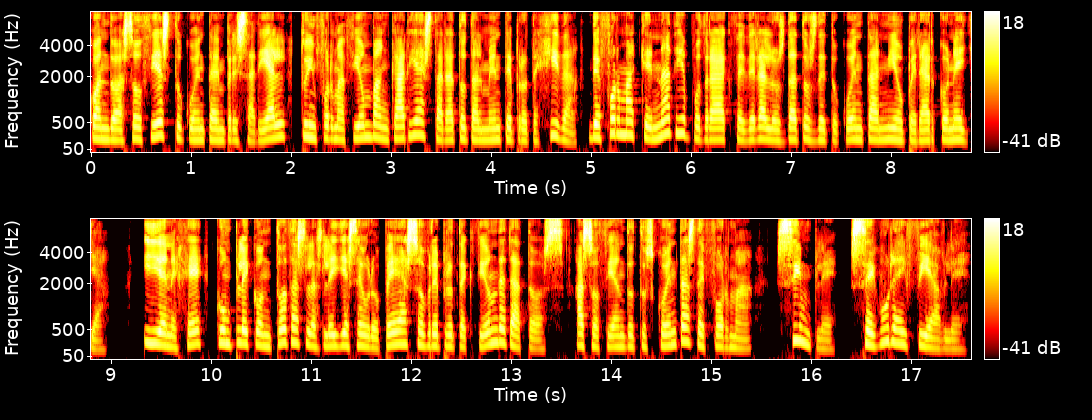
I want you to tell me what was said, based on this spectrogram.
Cuando asocies tu cuenta empresarial, tu información bancaria estará totalmente protegida, de forma que nadie podrá acceder a los datos de tu cuenta ni operar con ella. ING cumple con todas las leyes europeas sobre protección de datos, asociando tus cuentas de forma simple, segura y fiable.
